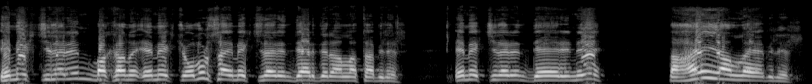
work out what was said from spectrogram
emekçilerin bakanı emekçi olursa emekçilerin derdini anlatabilir. Emekçilerin değerini daha iyi anlayabilir.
